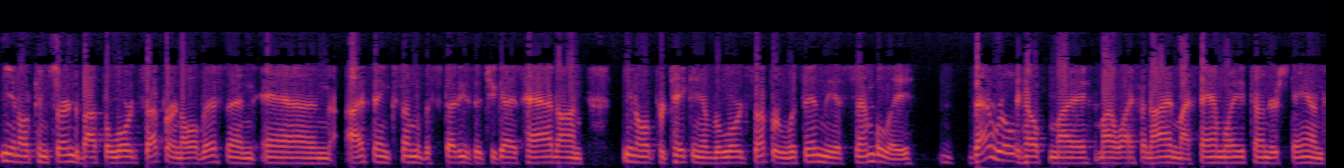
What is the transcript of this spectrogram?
you know concerned about the Lord's Supper and all this, and and I think some of the studies that you guys had on you know partaking of the Lord's Supper within the assembly that really helped my my wife and I and my family to understand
